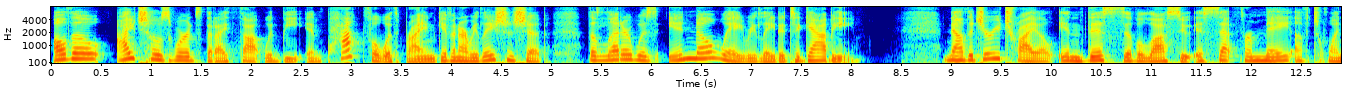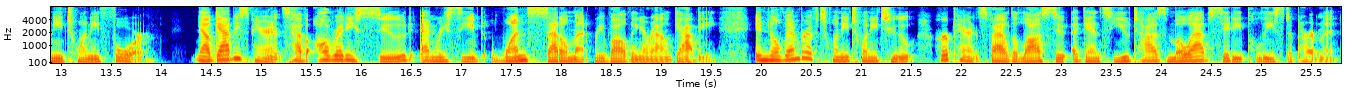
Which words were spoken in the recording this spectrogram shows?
Although I chose words that I thought would be impactful with Brian given our relationship, the letter was in no way related to Gabby. Now, the jury trial in this civil lawsuit is set for May of 2024. Now, Gabby's parents have already sued and received one settlement revolving around Gabby. In November of 2022, her parents filed a lawsuit against Utah's Moab City Police Department,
